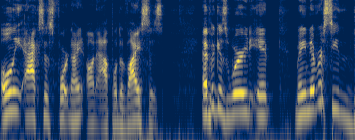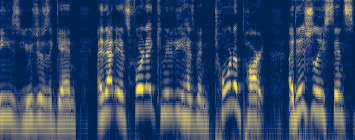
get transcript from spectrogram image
only access Fortnite on Apple devices. Epic is worried it may never see these users again and that its Fortnite community has been torn apart. Additionally, since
